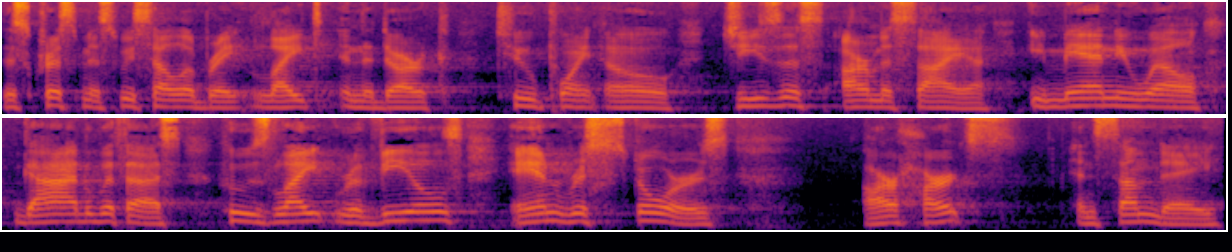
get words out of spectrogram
This Christmas, we celebrate Light in the Dark 2.0. Jesus, our Messiah, Emmanuel, God with us, whose light reveals and restores our hearts and someday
